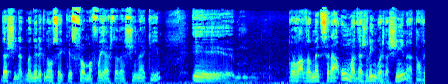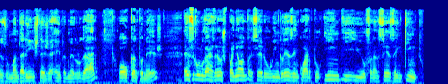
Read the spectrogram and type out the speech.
da China, de maneira que não sei que soma foi esta da China aqui, e provavelmente será uma das línguas da China, talvez o mandarim esteja em primeiro lugar, ou o cantonês. Em segundo lugar estaria o espanhol, terceiro o inglês, em quarto o hindi e o francês em quinto.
